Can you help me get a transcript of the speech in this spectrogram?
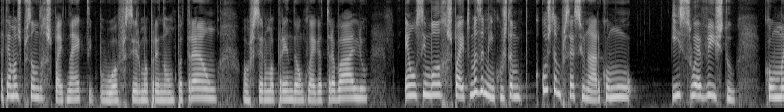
até uma expressão de respeito, não é? Tipo, oferecer uma prenda a um patrão, oferecer uma prenda a um colega de trabalho, é um símbolo de respeito, mas a mim custa-me custa percepcionar como isso é visto como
